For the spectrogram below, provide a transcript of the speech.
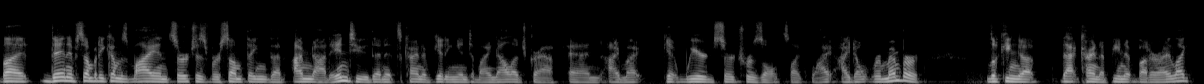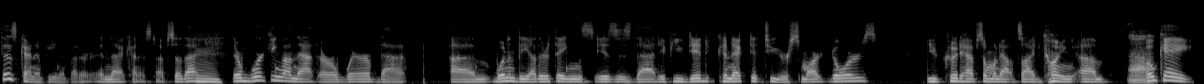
But then if somebody comes by and searches for something that I'm not into, then it's kind of getting into my knowledge graph, and I might get weird search results like why I don't remember looking up that kind of peanut butter. I like this kind of peanut butter and that kind of stuff. So that Mm. they're working on that. They're aware of that. Um, one of the other things is is that if you did connect it to your smart doors, you could have someone outside going, um, Ah, okay,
